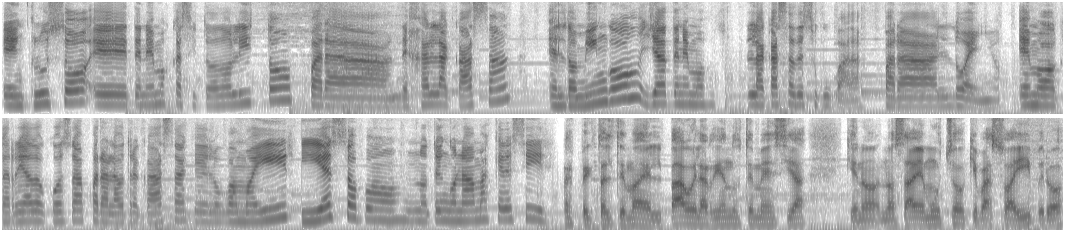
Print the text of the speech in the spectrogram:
E incluso eh, tenemos casi todo listo para dejar la casa. El domingo ya tenemos la casa desocupada para el dueño. Hemos acarreado cosas para la otra casa que los vamos a ir. Y eso, pues, no tengo nada más que decir. Respecto al tema del pago, el arriendo, usted me decía que no, no sabe mucho qué pasó ahí, pero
